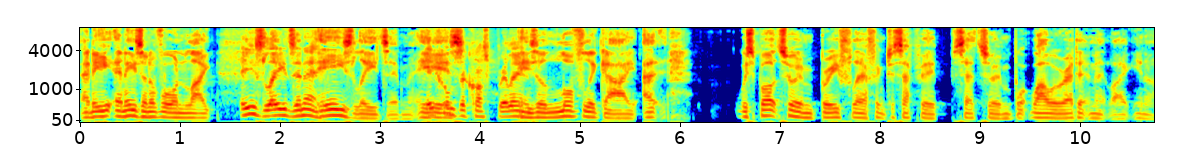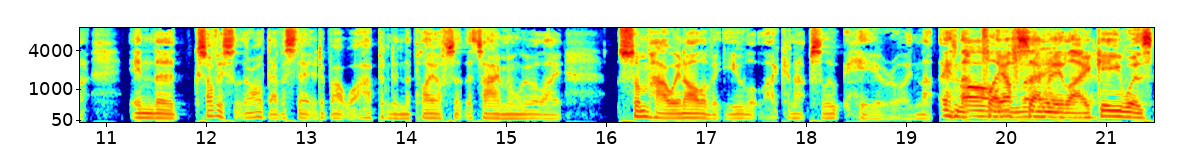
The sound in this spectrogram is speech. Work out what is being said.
and he and he's another one like He's Leeds, isn't he? He's Leeds him. He comes across brilliant. He's a lovely guy. Uh, we spoke to him briefly. I think Giuseppe said to him, while we were editing it, like you know, in the because obviously they're all devastated about what happened in the playoffs at the time, and we were like. Somehow, in all of it, you look like an absolute hero in that in that Oh, playoff mate. semi. Like he was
